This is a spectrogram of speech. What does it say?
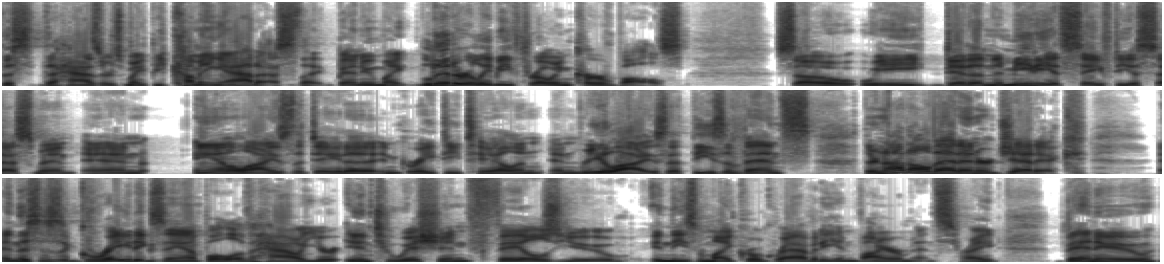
the hazards might be coming at us. Like Bennu might literally be throwing curveballs. So we did an immediate safety assessment and analyze the data in great detail and, and realize that these events, they're not all that energetic. And this is a great example of how your intuition fails you in these microgravity environments, right? Bennu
